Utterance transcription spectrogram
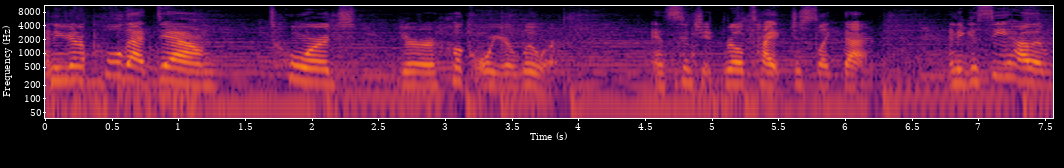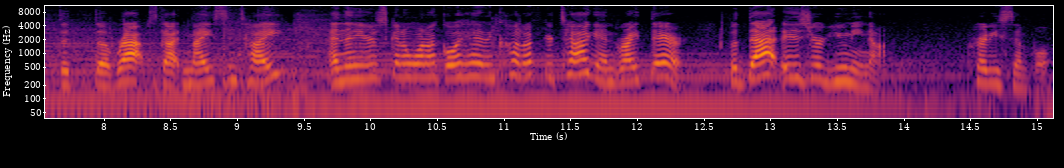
and you're going to pull that down towards your hook or your lure and cinch it real tight just like that. And you can see how the, the, the wraps got nice and tight and then you're just going to want to go ahead and cut off your tag end right there. But that is your uni knot. Pretty simple.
